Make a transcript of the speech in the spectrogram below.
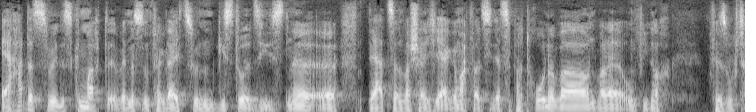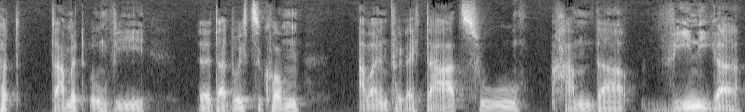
er hat es zumindest gemacht, wenn du es im Vergleich zu einem Gistol siehst. Ne? Äh, Der hat es dann wahrscheinlich eher gemacht, weil es die letzte Patrone war und weil er irgendwie noch versucht hat, damit irgendwie äh, da durchzukommen. Aber im Vergleich dazu haben da weniger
